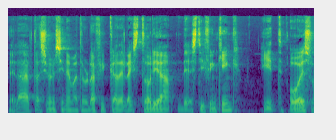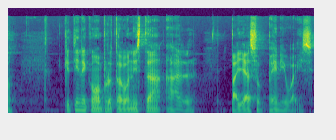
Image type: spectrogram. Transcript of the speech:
de la adaptación cinematográfica de la historia de Stephen King, It o Eso, que tiene como protagonista al payaso Pennywise.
